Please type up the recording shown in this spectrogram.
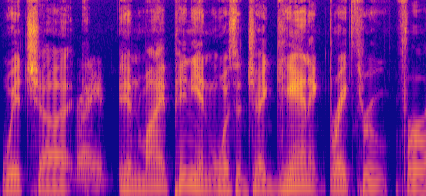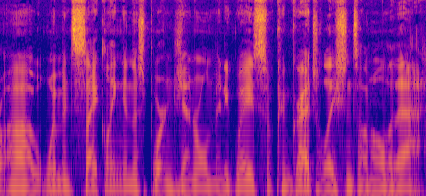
which, uh, right. in my opinion, was a gigantic breakthrough for uh, women's cycling and the sport in general in many ways. So, congratulations on all of that.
